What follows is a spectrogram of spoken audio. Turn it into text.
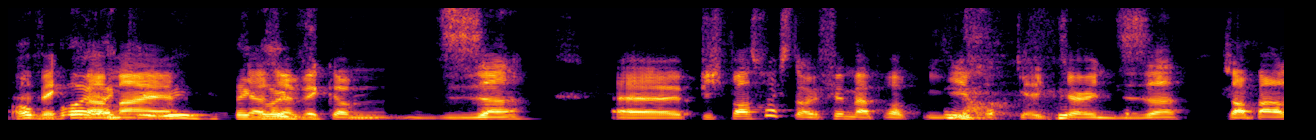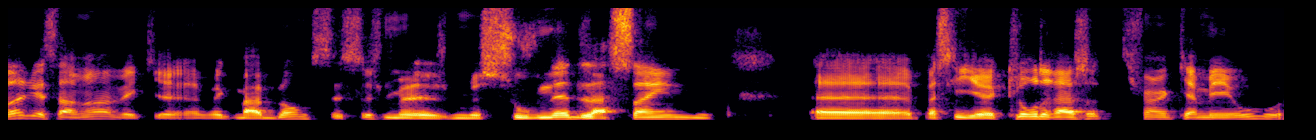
Oh avec boy, ma mère oui, quand j'avais comme 10 ans. Euh, puis je pense pas que c'est un film approprié pour quelqu'un de 10 ans. J'en parlais récemment avec, euh, avec ma blonde, c'est ça, je me, je me souvenais de la scène. euh, parce qu'il y a Claude Rajotte qui fait un caméo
